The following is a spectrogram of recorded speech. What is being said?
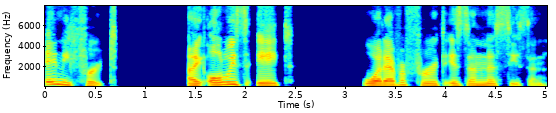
any fruit. I always ate whatever fruit is in the season.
